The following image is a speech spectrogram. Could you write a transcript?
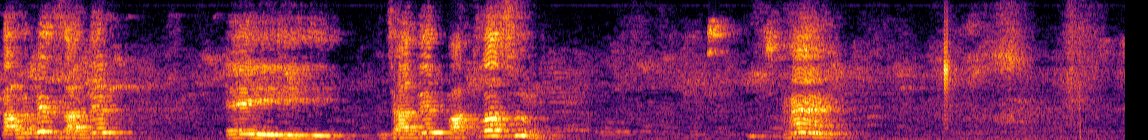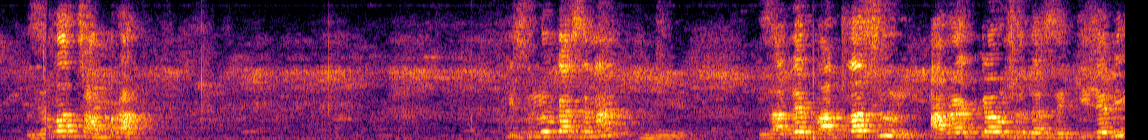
তাহলে যাদের এই যাদের পাতলা চুল হ্যাঁ চামড়া কিছু লোক আছে না? যাদের পাতলা চুল আরও একটা ওষুধ আছে কি জানি?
